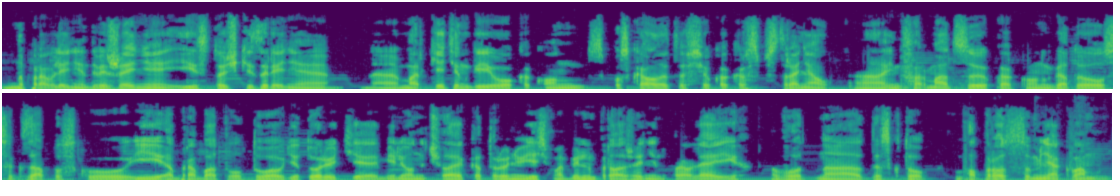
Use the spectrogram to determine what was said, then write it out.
направления движения, и с точки зрения э, маркетинга его, как он спускал это все, как распространял э, информацию, как он готовился к запуску и обрабатывал ту аудиторию, те миллионы человек, которые у него есть в мобильном приложении, направляя их вот на десктоп. Вопрос у меня к вам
